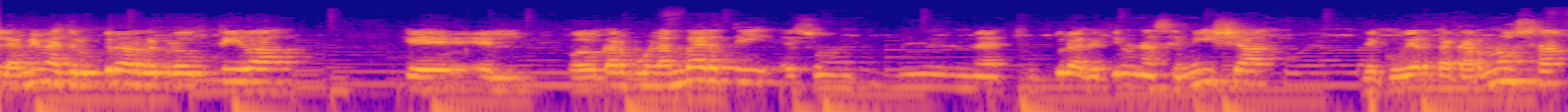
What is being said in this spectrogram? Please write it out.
la misma estructura reproductiva que el Podocarpus lamberti, es una estructura que tiene una semilla de cubierta carnosa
